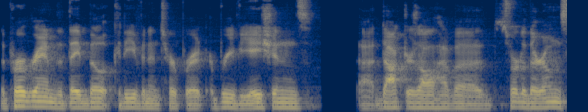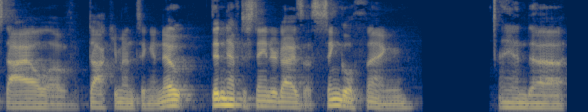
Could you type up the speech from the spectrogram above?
The program that they built could even interpret abbreviations. Uh, doctors all have a sort of their own style of documenting a note. Didn't have to standardize a single thing. And uh,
